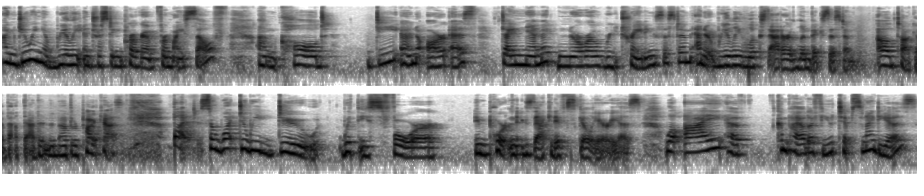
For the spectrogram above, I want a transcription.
I'm doing a really interesting program for myself um, called DNRS dynamic neuro retraining system and it really looks at our limbic system. I'll talk about that in another podcast. But so what do we do with these four important executive skill areas? Well, I have compiled a few tips and ideas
